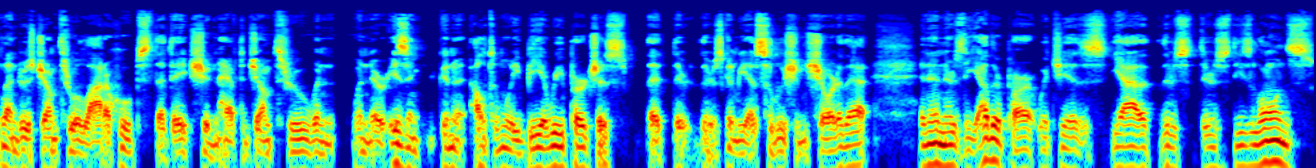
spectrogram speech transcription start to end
lenders jump through a lot of hoops that they shouldn't have to jump through when when there isn't going to ultimately be a repurchase that there, there's going to be a solution short of that. And then there's the other part which is yeah there's there's these loans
